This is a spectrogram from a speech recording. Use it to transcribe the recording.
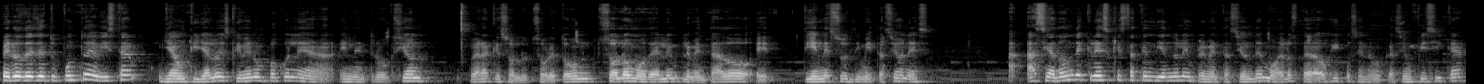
Pero desde tu punto de vista, y aunque ya lo describen un poco en la, en la introducción, ¿verdad? que sobre todo un solo modelo implementado eh, tiene sus limitaciones. ¿Hacia dónde crees que está tendiendo la implementación de modelos pedagógicos en educación física?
